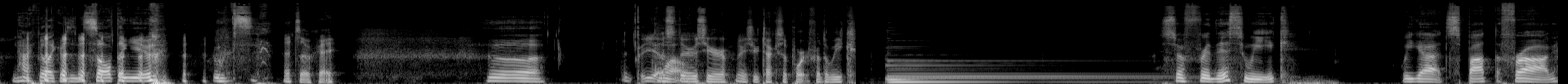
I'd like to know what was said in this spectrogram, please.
now I feel like I was insulting you. Oops. That's okay. Uh, But yes, Well. there's your there's your tech support for the week. so for this week, we got Spot the Frog.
